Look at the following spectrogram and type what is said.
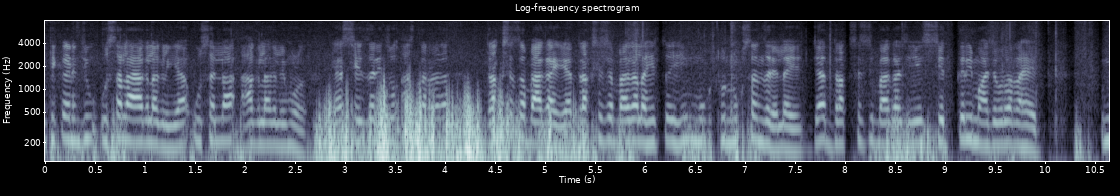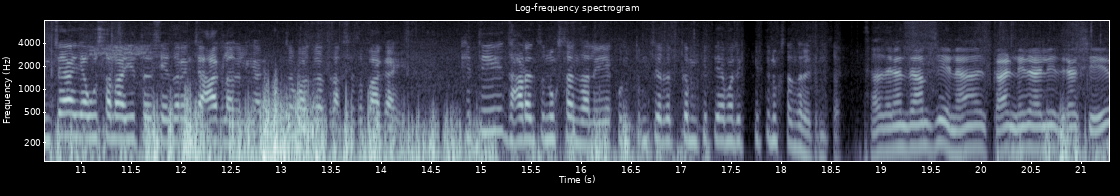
या ठिकाणी जी उसाला आग लागली या उसाला आग लागल्यामुळं या शेजारी जो असणारा द्राक्षाचा बाग आहे या द्राक्षाच्या बागाला ह्याचंही मोठं नुकसान झालेलं आहे. ज्या द्राक्षाची बागाचे हे शेतकरी माझ्याबरोबर आहेत तुमच्या या उसाला इथं शेजाऱ्यांची आग लागली आणि तुमच्या बाजूला द्राक्षाचा बाग आहे. किती झाडांचं नुकसान झालं? एकूण तुमची रक्कम किती यामध्ये किती नुकसान झालं तुमचं? साधारणतः आमची आहे ना काढणी राहिली द्राक्षे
